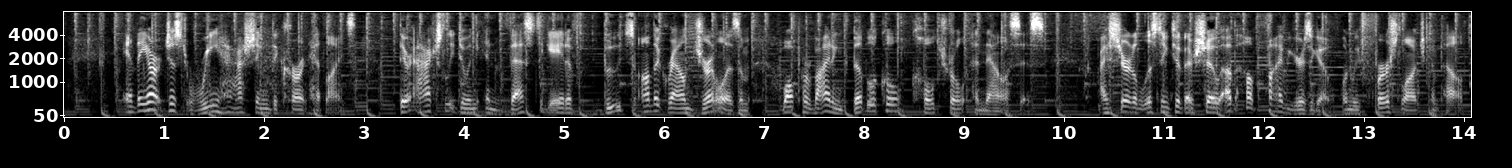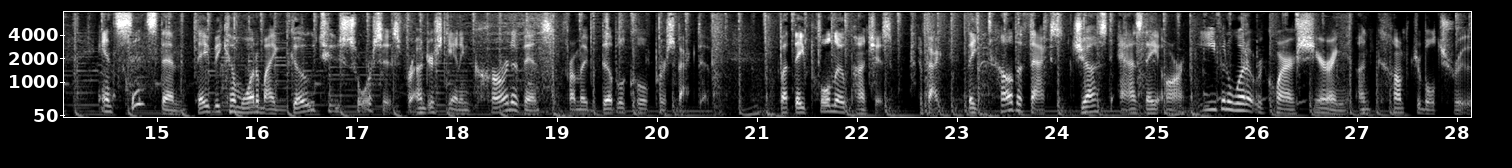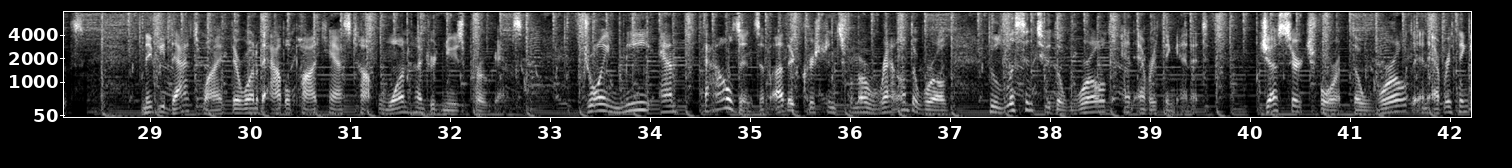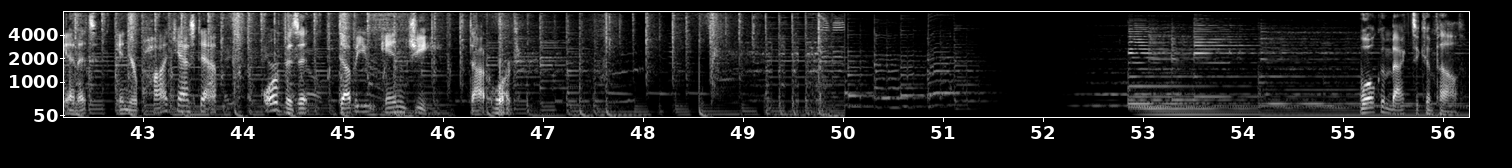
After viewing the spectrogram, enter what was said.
And they aren't just rehashing the current headlines, they're actually doing investigative, boots on the ground journalism while providing biblical cultural analysis. I started listening to their show about five years ago when we first launched Compelled. And since then, they've become one of my go to sources for understanding current events from a biblical perspective. But they pull no punches. In fact, they tell the facts just as they are, even when it requires sharing uncomfortable truths. Maybe that's why they're one of Apple Podcast's top 100 news programs. Join me and thousands of other Christians from around the world who listen to The World and Everything in It. Just search for The World and Everything in It in your podcast app or visit WNG.org. Welcome back to Compelled.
